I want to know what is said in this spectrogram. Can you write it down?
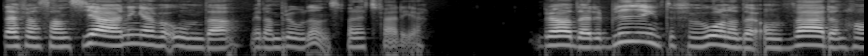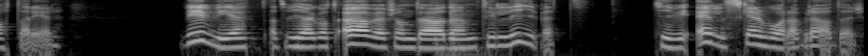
Därför att hans gärningar var onda medan broderns var rättfärdiga. Bröder, bli inte förvånade om världen hatar er. Vi vet att vi har gått över från döden till livet, ty vi älskar våra bröder.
